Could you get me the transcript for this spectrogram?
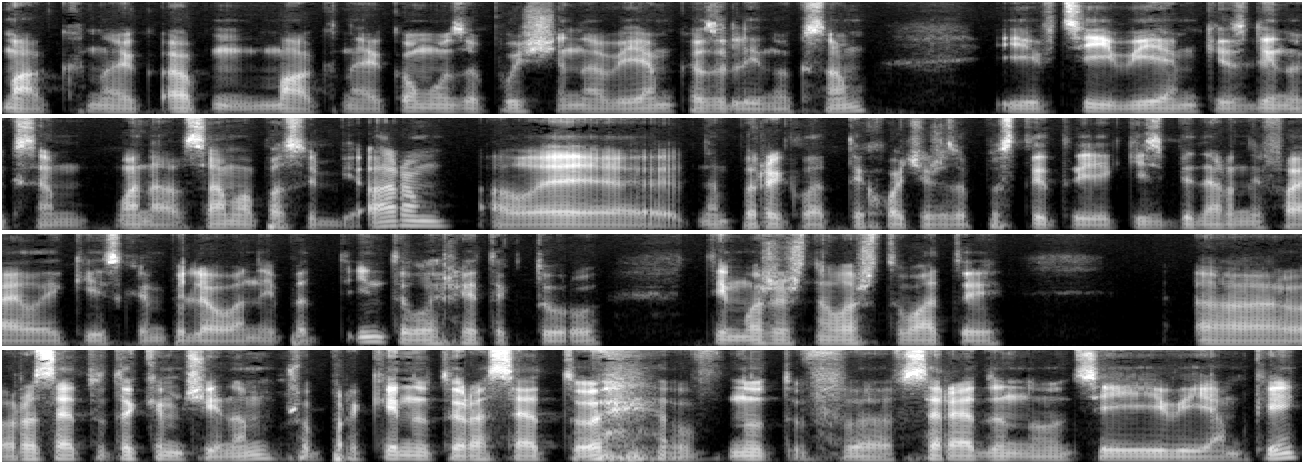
Mac, на Mac, на якому запущена VM з Linux, і в цій VM з Linux вона сама по собі ARM, але, наприклад, ти хочеш запустити якийсь бінарний файл, який скомпільований під Intel архітектуру, ти можеш налаштувати е, розету таким чином, щоб прикинути розету всередину цієї VM,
